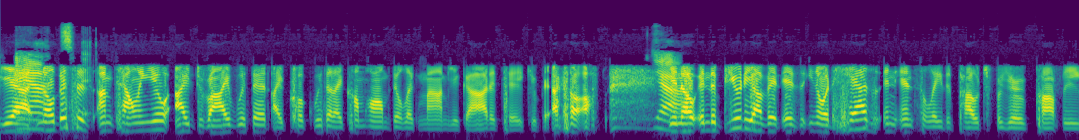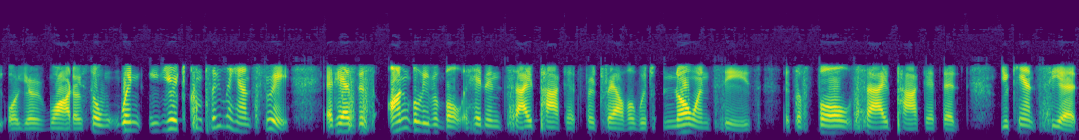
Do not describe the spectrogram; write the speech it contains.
Yeah, no, this is. I'm telling you, I drive with it. I cook with it. I come home. They're like, "Mom, you got to take your bag off." Yeah. You know, and the beauty of it is, you know, it has an insulated pouch for your coffee or your water. So when you're completely hands free, it has this unbelievable hidden side pocket for travel, which no one sees. It's a full side pocket that you can't see it,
